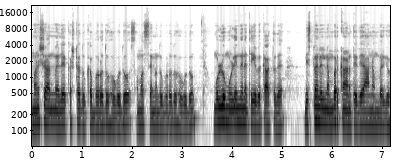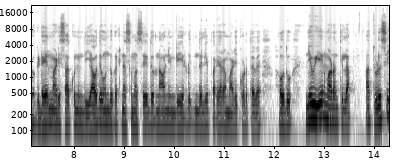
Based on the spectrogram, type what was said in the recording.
ಮನುಷ್ಯ ಆದಮೇಲೆ ಕಷ್ಟ, ದುಃಖ ಬರೋದು ಹೋಗೋದು, ಸಮಸ್ಯೆ ಅನ್ನೋದು ಬರೋದು ಹೋಗೋದು ಮುಳ್ಳು ಮುಳ್ಳಿಂದನೇ ತೆಗಿಬೇಕಾಗ್ತದೆ. ಡಿಸ್ಪ್ಲೇನಲ್ಲಿ ನಂಬರ್ ಕಾಣ್ತಿದೆ, ಆ ನಂಬರ್ಗೆ ಹೋಗಿ ಡಯಲ್ ಮಾಡಿ ಸಾಕು. ನಿಮ್ಮದು ಯಾವುದೇ ಒಂದು ಕಠಿಣ ಸಮಸ್ಯೆ ಇದ್ದರೂ ನಾವು ನಿಮಗೆ ಎರಡು ದಿನದಲ್ಲಿ ಪರಿಹಾರ ಮಾಡಿ ಕೊಡ್ತೇವೆ ಹೌದು, ನೀವು ಏನು ಮಾಡೋಂತಿಲ್ಲ. ಆ ತುಳಸಿ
